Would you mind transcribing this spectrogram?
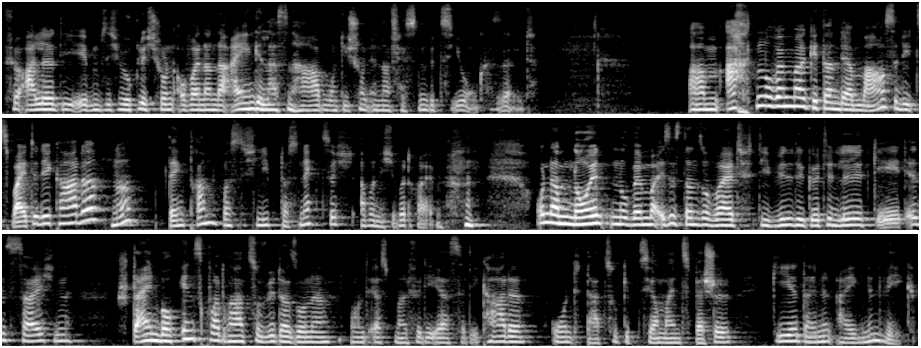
für alle, die eben sich wirklich schon aufeinander eingelassen haben und die schon in einer festen Beziehung sind. Am 8. November geht dann der Mars in die zweite Dekade. Ne? Denkt dran, was sich liebt, das neckt sich, aber nicht übertreiben. Und am 9. November ist es dann soweit, die wilde Göttin Lilith geht ins Zeichen Steinbock ins Quadrat zur Wittersonne und erstmal für die erste Dekade. Und dazu gibt es ja mein Special, gehe deinen eigenen Weg.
